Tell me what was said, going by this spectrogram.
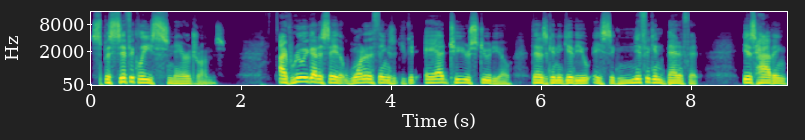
specifically snare drums. I've really got to say that one of the things that you could add to your studio that is going to give you a significant benefit is having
